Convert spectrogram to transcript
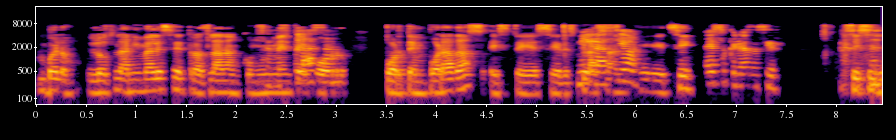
bueno, los animales se trasladan comúnmente por, por temporadas, este, se desplazan. Migración. Eh, sí. Eso querías decir. Sí, sí,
